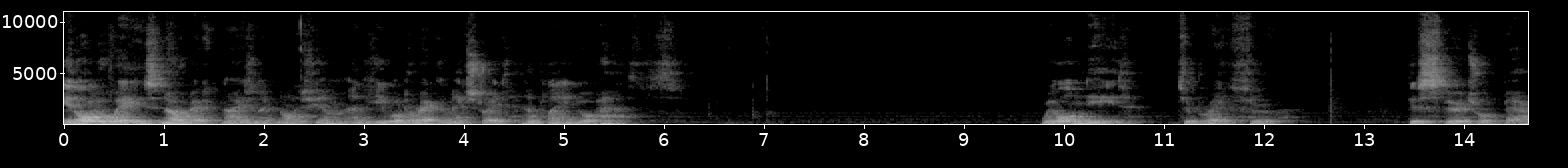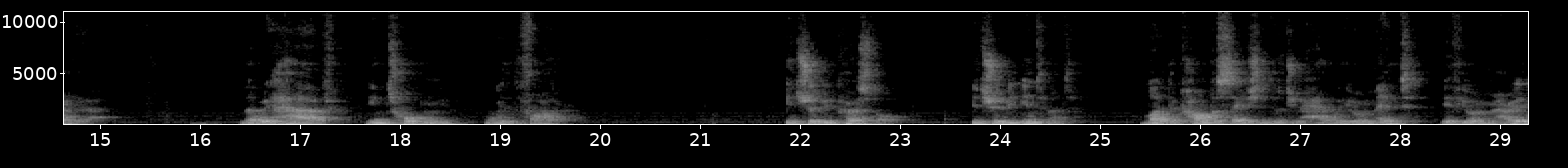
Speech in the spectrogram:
In all your ways, know, recognize, and acknowledge Him, and He will direct and make straight and plain your paths. We all need to break through this spiritual barrier that we have in talking with the Father. It should be personal. It should be intimate, like the conversation that you have with your mate if you are married,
